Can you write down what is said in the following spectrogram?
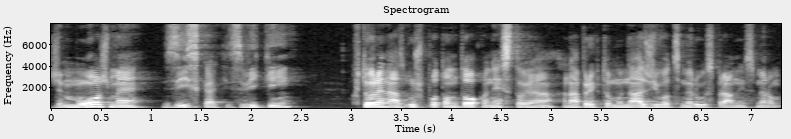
že môžeme získať zvyky, ktoré nás už potom toľko nestoja a napriek tomu náš život smerujú správnym smerom.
